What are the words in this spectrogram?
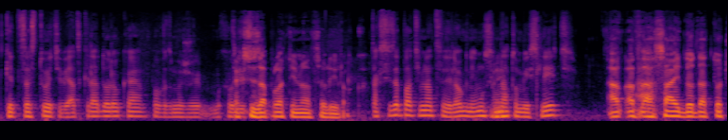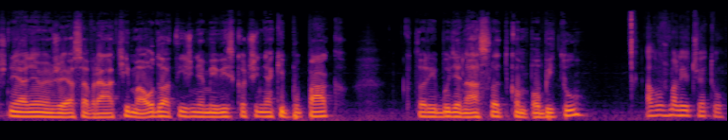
keď cestujete viackrát do roka, povedzme, že... Chodíte, tak si zaplatím na celý rok. Tak si zaplatím na celý rok, nemusím ne? na to myslieť. A, a, a sa aj dodatočne, ja neviem, že ja sa vrátim a o dva týždne mi vyskočí nejaký pupák, ktorý bude následkom pobytu. Ale už ma liečia tu.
